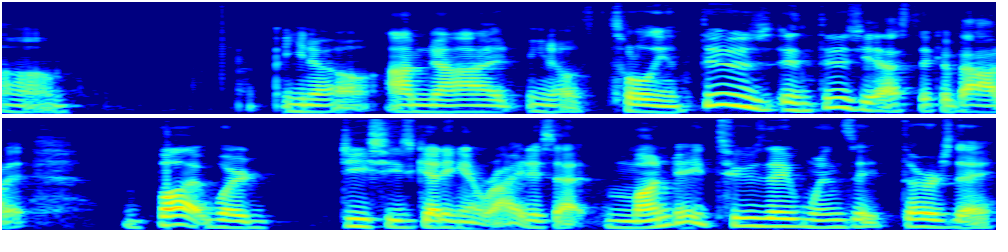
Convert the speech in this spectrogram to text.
um, you know, I'm not, you know, totally enthus- enthusiastic about it. But where DC's getting it right is that Monday, Tuesday, Wednesday, Thursday,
